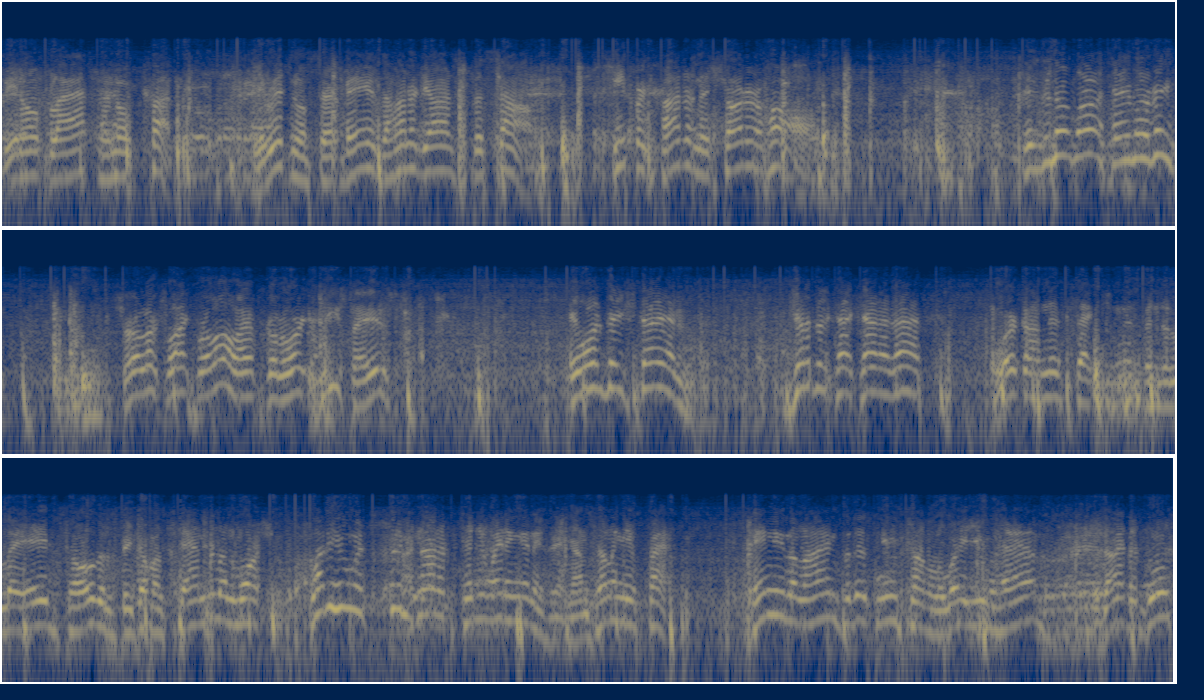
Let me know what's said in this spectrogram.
Be no blast or no cut. The original survey is 100 yards to the south. Cheaper cut and a shorter haul. Is the new boss, eh, Murphy? Sure looks like we'll all have to go to work in these days. He won't be staying. Judd will take care of that. Work on this section has been delayed so that it's become a scandal in Washington. What are you insinuate? I'm not insinuating anything. I'm telling you facts. Changing the line for this new tunnel the way you have is either gross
